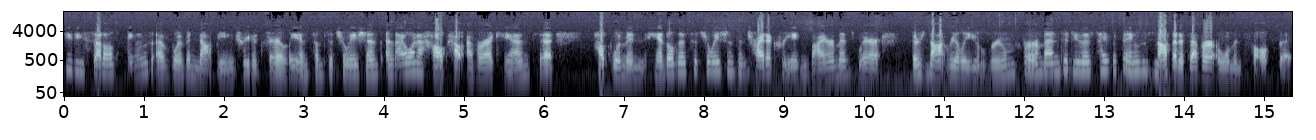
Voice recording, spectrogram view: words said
see these subtle things of women not being treated fairly in some situations, and I want to help however I can to help women handle those situations and try to create environments where there's not really room for men to do those type of things. It's not that it's ever a woman's fault that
